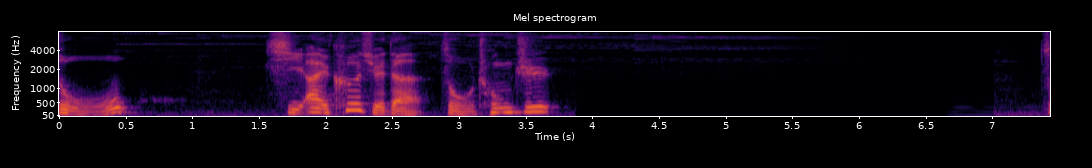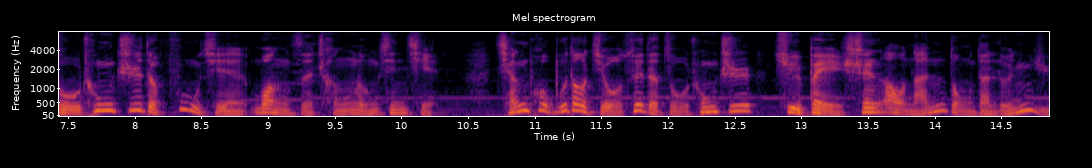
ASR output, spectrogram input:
祖，喜爱科学的祖冲之。祖冲之的父亲望子成龙心切，强迫不到九岁的祖冲之去背深奥难懂的《论语》。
